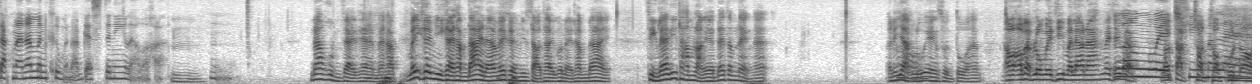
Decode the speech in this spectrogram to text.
จากนั้นน่ะมันคือเหมือนแบบ destiny แล้วอะค่ะน่าภูมิใจแทนนะครับ ไม่เคยมีใครทำได้นะ ไม่เคยมีสาวไทยคนไหนทำได้ สิ่งแรกที่ทำหลังจากได้ตำแหน่งฮะอันนี้อยากรู้เองส่วนตัวครับ เอาเอาแบบลงเวทีมาแล้วนะ ไม่ใช่ลแบบงเวเราตัดทีช็อตมาขอบคุณออก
